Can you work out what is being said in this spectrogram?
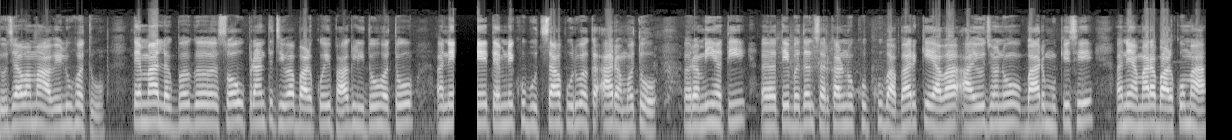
યોજાવામાં આવેલું હતું. તેમાં લગભગ સો ઉપરાંત જેવા બાળકોએ ભાગ લીધો હતો અને તેમને ખૂબ ઉત્સાહપૂર્વક આ રમતો રમી હતી. તે બદલ સરકારનો ખૂબ ખૂબ આભાર કે આવા આયોજનો બહાર મૂકે છે અને અમારા બાળકોમાં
